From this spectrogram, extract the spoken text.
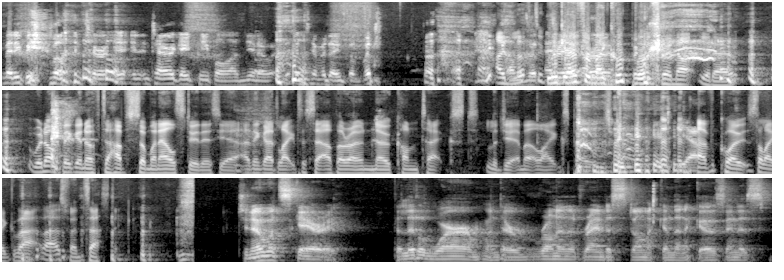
many people inter- interrogate people and you know intimidate them. But I'd love to Look create out for my own, cookbook. We're not, you know, we're not big enough to have someone else do this yet. I think I'd like to set up our own no context legitimate likes page and Yeah. have quotes like that. That's fantastic. Do you know what's scary? The little worm when they're running it round his stomach and then it goes in his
